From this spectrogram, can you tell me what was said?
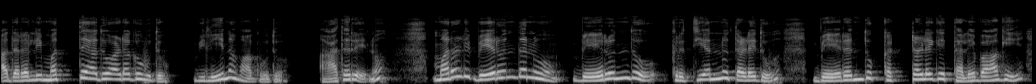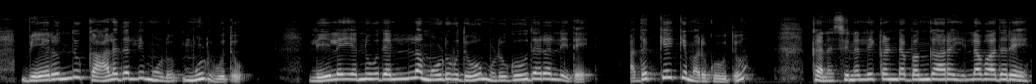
ಅದರಲ್ಲಿ ಮತ್ತೆ ಅದು ಅಡಗುವುದು, ವಿಲೀನವಾಗುವುದು. ಆದರೇನು? ಮರಳಿ ಬೇರೊಂದನು ಬೇರೊಂದು ಕೃತಿಯನ್ನು ತಳೆದು, ಬೇರೊಂದು ಕಟ್ಟಳೆಗೆ ತಲೆಬಾಗಿ, ಬೇರೊಂದು ಕಾಲದಲ್ಲಿ ಮೂಡು, ಮೂಡುವುದು. ಲೀಲೆ ಎನ್ನುವುದೆಲ್ಲ ಮೂಡುವುದು ಮುಳುಗುವುದರಲ್ಲಿದೆ. ಅದಕ್ಕೇಕೆ ಮರುಗುವುದು? ಕನಸಿನಲ್ಲಿ ಕಂಡ ಬಂಗಾರ ಇಲ್ಲವಾದರೆ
